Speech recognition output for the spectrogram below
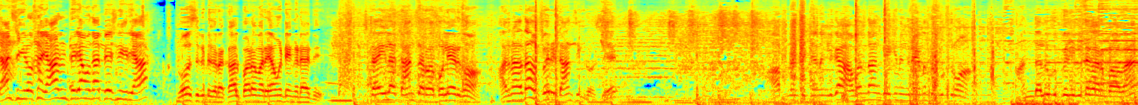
Dancing ரோஸ்னா யாருன்னு தெரியாம தான் பேசினுக்கிறியா? ரோஸ் கிட்ட இருக்கிற கால் பாடம் மாதிரி அவன்கிட்டயும் கிடையாது. ஸ்டைலா டான்ஸ் ஆடுற போலே இருக்கும். அதனால தான் அவன் பேரு டான்சிங் ரோஸ் ஆப்னன்ட் ஜனங்களுக்கு அவன் தான் கேட்கணுங்கிற எண்ணத்தை கொடுத்துருவான். அந்த அளவுக்கு பெரிய வித்தகாரம் பாவன்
